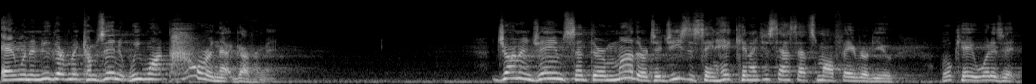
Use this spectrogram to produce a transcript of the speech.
And when a new government comes in, we want power in that government. John and James sent their mother to Jesus saying, Hey, can I just ask that small favor of you? Okay, what is it?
